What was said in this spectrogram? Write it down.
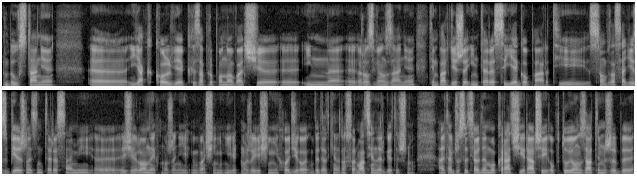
był w stanie E, jakkolwiek zaproponować e, inne e, rozwiązanie. Tym bardziej, że interesy jego partii są w zasadzie zbieżne z interesami zielonych. Może, nie, właśnie, może jeśli nie chodzi o wydatki na transformację energetyczną, ale także socjaldemokraci raczej optują za tym, żeby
